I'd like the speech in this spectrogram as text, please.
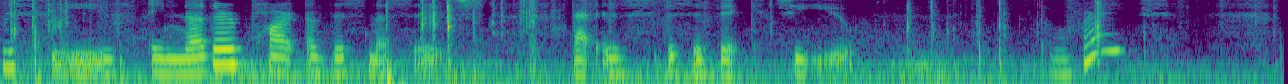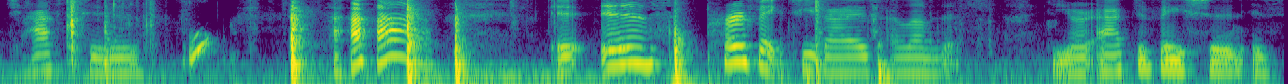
receive another part of this message that is specific to you. All right. But you have to. Ooh, it is perfect, you guys. I love this. Your activation is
